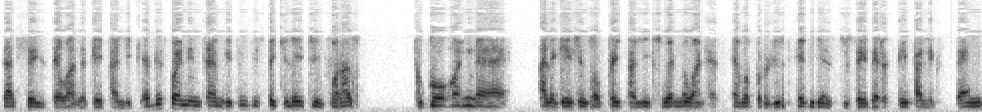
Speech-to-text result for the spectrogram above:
that says there was a paper leak. At this point in time, it will be speculating for us to go on uh, allegations of paper leaks when no one has ever produced evidence to say there is paper leaks, then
